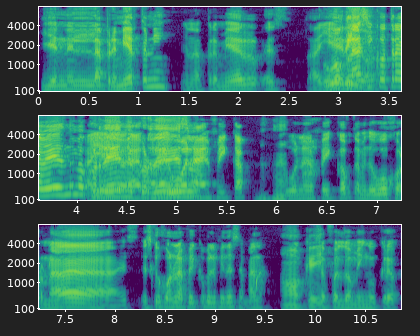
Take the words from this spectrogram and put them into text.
Y en el- la Premier, Tony, En la Premier es, ayer. hubo clásico otra vez, no me acordé, ayer- me ah, acordé de Hubo eso. en la FA Cup. Ajá. Hubo la FA Cup. También hubo jornada. Es, es que jugaron la FA Cup el fin de semana. Ah, ok. Ese fue el domingo, creo.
